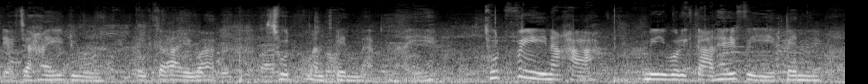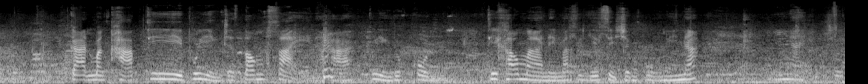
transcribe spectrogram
เดี๋ยวจะให้ดูใกล้ๆว่าชุดมันเป็นแบบไหน ชุดฟรีนะคะ มีบริการให้ฟรีเป็นการบังคับที่ผู้หญิงจะต้องใส่นะคะ ผู้หญิงทุกคนที่เข้ามาในมัสยิดสีชมพูนี้นะนี่ไงชุด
